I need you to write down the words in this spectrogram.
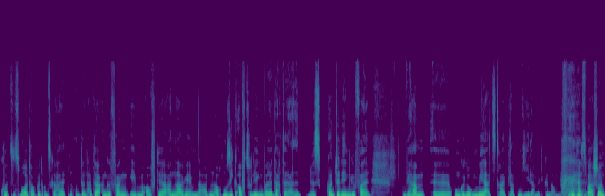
kurzen Smalltalk mit uns gehalten und dann hat er angefangen, eben auf der Anlage im Laden auch Musik aufzulegen, weil er dachte, das könnte denen gefallen. Und wir haben äh, ungelogen mehr als drei Platten jeder mitgenommen. Das war schon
